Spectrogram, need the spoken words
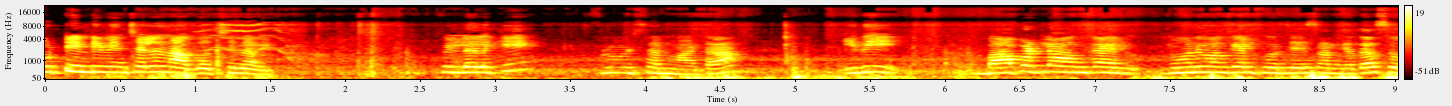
పుట్టింటి నుంచేలా నాకు వచ్చినవి. పిల్లలకి ఫ్రూట్స్ అనమాట ఇది బాపట్ల వంకాయలు నూనె వంకాయలు కూర చేశాను కదా సో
